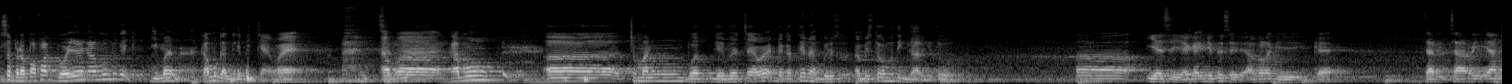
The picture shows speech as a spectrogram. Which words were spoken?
Seberapa fuckboynya kamu tuh kayak gimana? Kamu ganti-ganti cewek? apa kamu eh, cuman buat gebet cewek deketin habis habis itu kamu tinggal gitu? Eh, iya sih ya kayak gitu sih. Aku lagi kayak cari-cari yang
